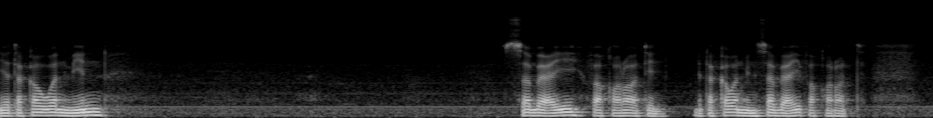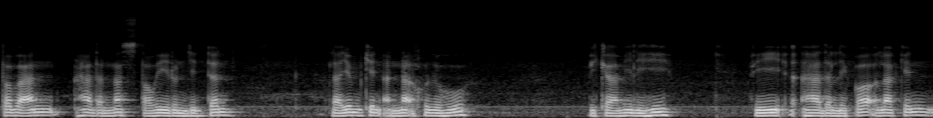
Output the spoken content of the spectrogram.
يتكون من سبع فقرات يتكون من سبع فقرات. طبعا هذا النص طويل جدا لا يمكن أن نأخذه بكامله. في هذا اللقاء لكن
